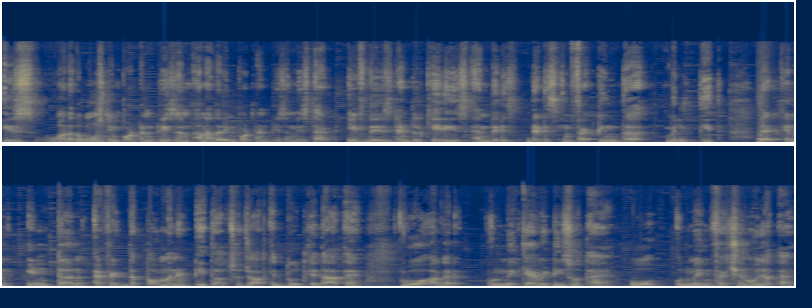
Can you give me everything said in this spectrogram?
is one of the most important reason another important reason is that if there is dental caries and there is that is infecting the milk teeth that can in turn affect the permanent teeth also जो आपके दूध के दांत हैं वो अगर उनमें कैविटीज़ होता है वो उनमें इन्फेक्शन हो जाता है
